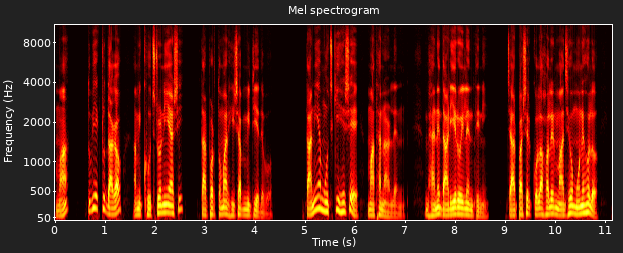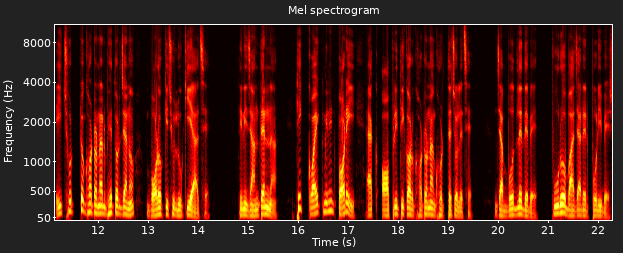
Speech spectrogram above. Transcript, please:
মা, তুমি একটু দাগাও, আমি খুচরো নিয়ে আসি, তারপর তোমার হিসাব মিটিয়ে দেব। তানিয়া মুচকি হেসে মাথা নাড়লেন। ভ্যানে দাঁড়িয়ে রইলেন তিনি। চারপাশের কোলাহলের মাঝেও মনে হল, এই ছোট্ট ঘটনার ভেতর যেন বড় কিছু লুকিয়ে আছে। তিনি জানতেন না, ঠিক কয়েক মিনিট পরেই এক অপ্রীতিকর ঘটনা ঘটতে চলেছে, যা বদলে দেবে পুরো বাজারের পরিবেশ।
